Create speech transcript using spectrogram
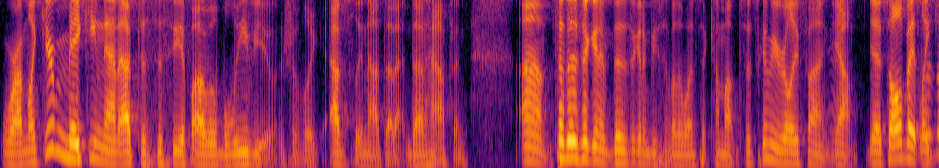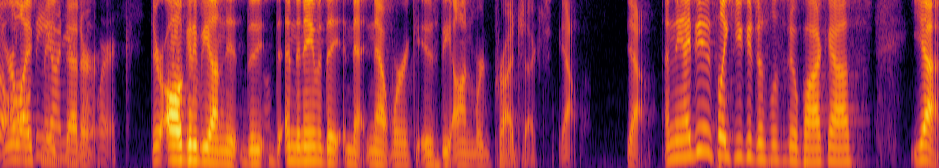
where I'm like, you're making that up just to see if I will believe you. And she's like, absolutely not that that happened. Um, so those are gonna those are gonna be some of the ones that come up. So it's gonna be really fun. Yeah, yeah. It's all about like your life made better. Your They're all gonna be on the the and the name of the net network is the Onward Project. Yeah, yeah. And the idea is like you could just listen to a podcast. Yeah,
